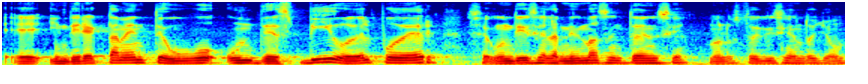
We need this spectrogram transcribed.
eh, indirectamente, hubo un desvío del poder, según dice la misma sentencia, no lo estoy diciendo yo,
